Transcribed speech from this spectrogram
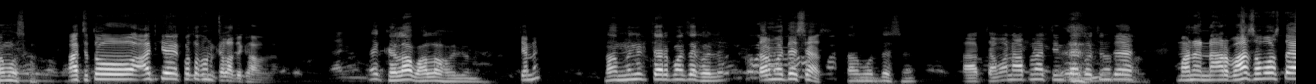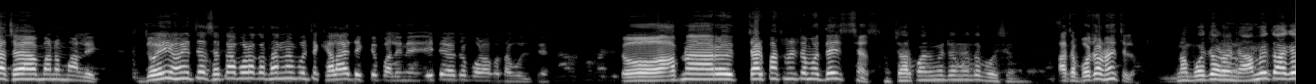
নমস্কার। আচ্ছা তো আজকে কতক্ষণ খেলা দেখা হলো? এই খেলা ভালো হইল না। কেন? না মিনিট চার পাঁচেক হইল। তার মধ্যে শেষ? তার মধ্যে শেষ। আচ্ছা মানে আপনারা চিন্তা করছেন যে মানে নার্ভাস অবস্থায় আছে মানে মালিক। জয়ী হয়েছে সেটা বড় কথা না বলছে খেলায় দেখতে পারি না এইটা হচ্ছে বড় কথা বলছে। তো আপনার চার পাঁচ মিনিটের মধ্যেই শেষ? চার পাঁচ মিনিটের মধ্যে বসে আচ্ছা বজর হয়েছিল? না বজর হয়নি। আমি তো আগে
